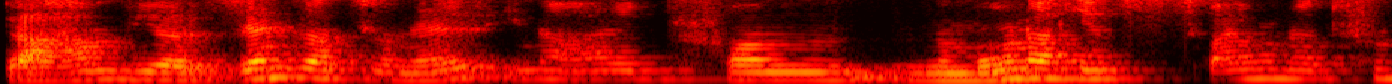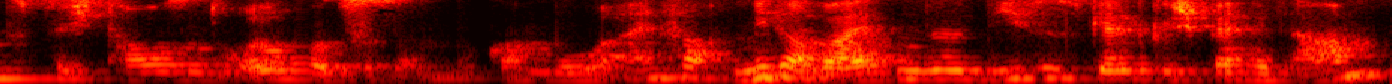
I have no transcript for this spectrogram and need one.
Da haben wir sensationell innerhalb von einem Monat jetzt 250.000 Euro zusammenbekommen, wo einfach Mitarbeitende dieses Geld gespendet haben.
